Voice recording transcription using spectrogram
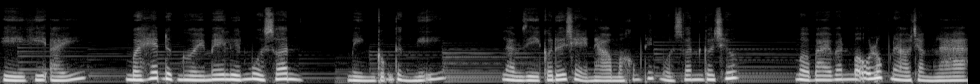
thì khi ấy mới hết được người mê luyến mùa xuân mình cũng từng nghĩ, làm gì có đứa trẻ nào mà không thích mùa xuân cơ chứ? Mở bài văn mẫu lúc nào chẳng là,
